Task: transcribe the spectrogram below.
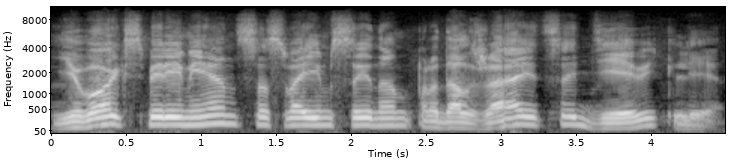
Его эксперимент со своим сыном продолжается 9 лет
